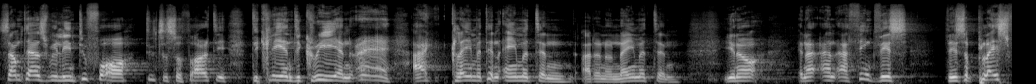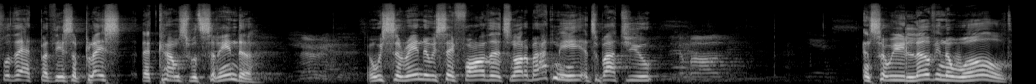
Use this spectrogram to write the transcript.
Sometimes we lean too far to this authority, declare and decree, and eh, I claim it and aim it and I don't know, name it. And, you know, and I, and I think there's, there's a place for that, but there's a place that comes with surrender. And we surrender, we say, Father, it's not about me, it's about you. And so we live in a world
